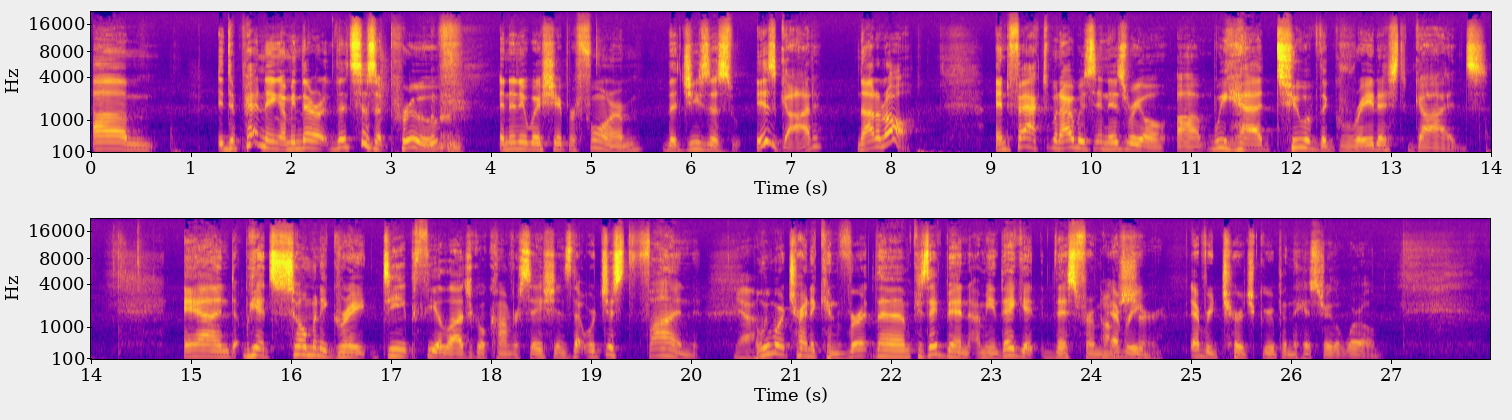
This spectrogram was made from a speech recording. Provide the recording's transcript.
um, depending, I mean, there this doesn't prove in any way, shape, or form that Jesus is God. Not at all. In fact, when I was in Israel, uh, we had two of the greatest guides. And we had so many great, deep theological conversations that were just fun. Yeah. And we weren't trying to convert them because they've been, I mean, they get this from Oh, every sure. every church group in the history of the world.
